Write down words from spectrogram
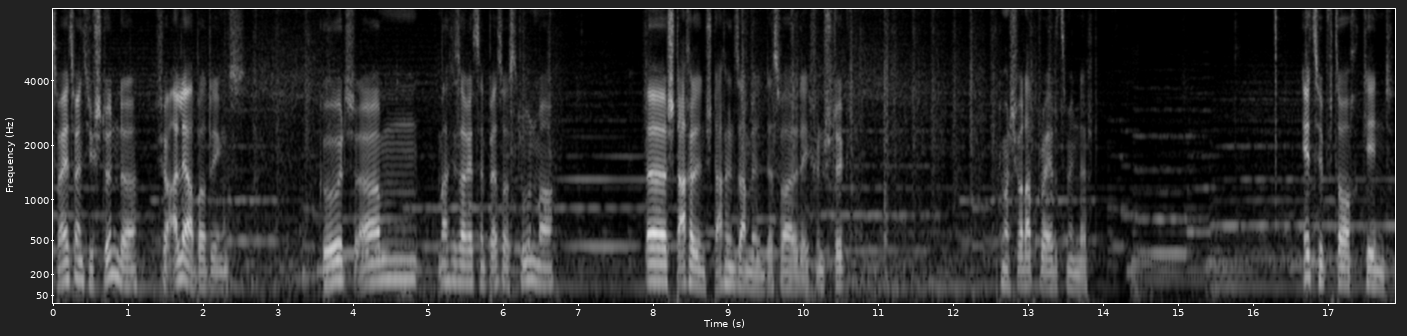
22 Stunden. Für alle allerdings. Gut, ähm... Mach die Sache jetzt nicht besser. Was tun wir? Äh, Stacheln. Stacheln sammeln. Das war halt echt fünf Stück. Mal Schwert upgraden zumindest. Jetzt hüpft doch, Kind.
